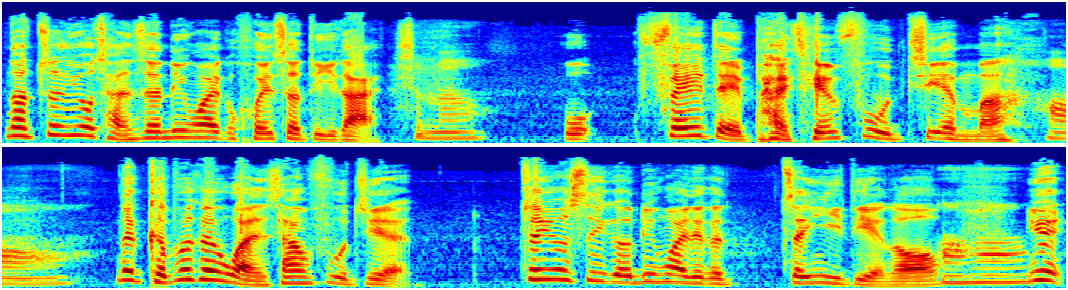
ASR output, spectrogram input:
那这又产生另外一个灰色地带。什么？我非得白天复健吗？哦，那可不可以晚上复健？这又是一个另外的一个争议点哦。啊、因为，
